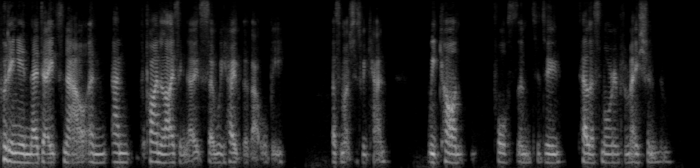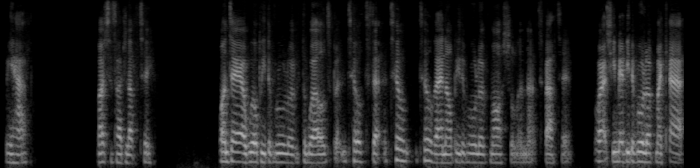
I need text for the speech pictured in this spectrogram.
putting in their dates now and, and finalizing those. So we hope that that will be as much as we can. We can't force them to do tell us more information than we have, much as I'd love to. One day I will be the ruler of the world, but until today, until until then, I'll be the ruler of Marshall, and that's about it. Or actually, maybe the ruler of my cat,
